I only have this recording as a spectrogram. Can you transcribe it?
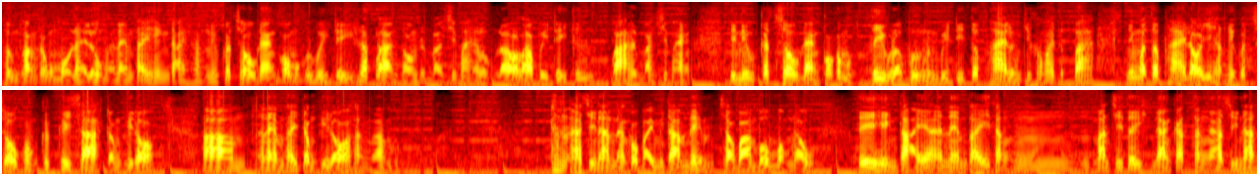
hưng phấn trong cái mùa này luôn. Anh em thấy hiện tại thằng Newcastle đang có một cái vị trí rất là an toàn trên bảng xếp hạng luôn. Đó là vị trí thứ ba trên bảng xếp hạng. Thì Newcastle đang có cái mục tiêu là vươn lên vị trí top 2 luôn chứ không phải top 3. Nhưng mà top 2 đối với thằng Newcastle còn cực kỳ xa. Trong khi đó à, anh em thấy trong khi đó thằng à, Arsenal đang có 78 điểm sau 34 vòng đấu. Thì hiện tại à, anh em thấy thằng Man City đang cách thằng Arsenal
